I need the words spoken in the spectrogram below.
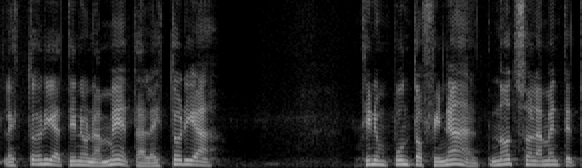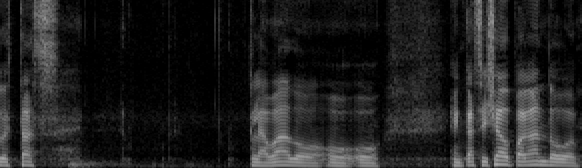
La historia tiene una meta, la historia tiene un punto final. No solamente tú estás clavado o, encasillado pagando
